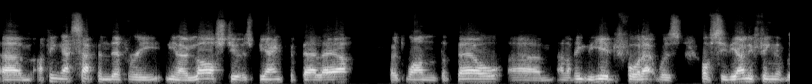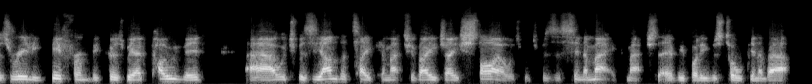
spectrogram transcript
Um, I think that's happened every, you know, last year it was Bianca Belair had won the belt. Um, and I think the year before that was obviously the only thing that was really different because we had COVID, uh, which was the Undertaker match of AJ Styles, which was a cinematic match that everybody was talking about.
